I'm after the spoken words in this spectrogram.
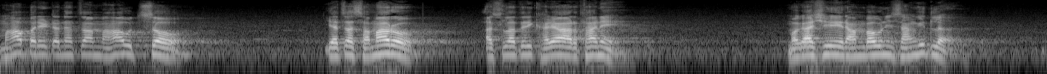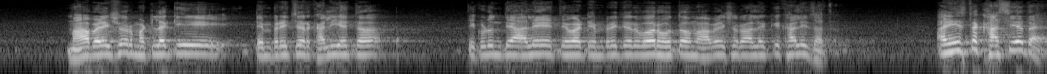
महापर्यटनाचा महाउत्सव याचा समारोप असला तरी खऱ्या अर्थाने मगाशी रामभाऊनी सांगितलं महाबळेश्वर म्हटलं की टेम्परेचर खाली येतं तिकडून ते आले तेव्हा टेम्परेचर वर होतं महाबळेश्वर आलं की खाली जातं. आणि हीच तर खासियत आहे.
